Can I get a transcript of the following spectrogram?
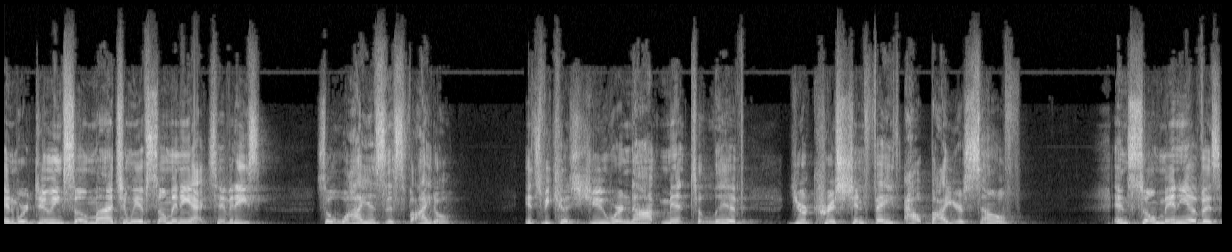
and we're doing so much and we have so many activities. So, why is this vital? It's because you were not meant to live your Christian faith out by yourself. And so many of us,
